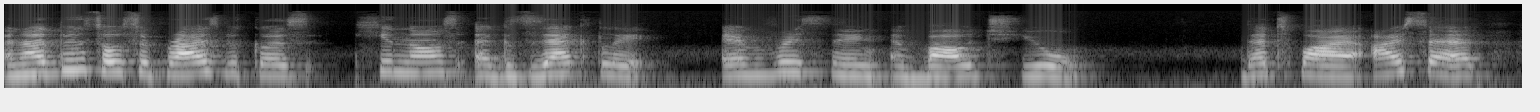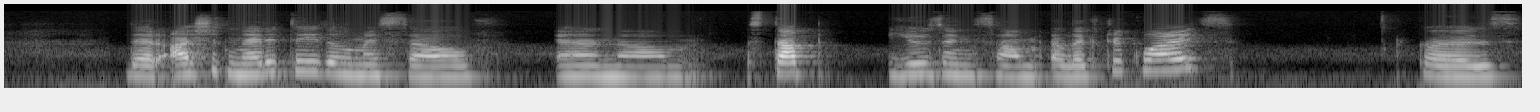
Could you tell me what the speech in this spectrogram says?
And I've been so surprised because he knows exactly everything about you that's why I said that I should meditate on myself and um, stop using some electric lights because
